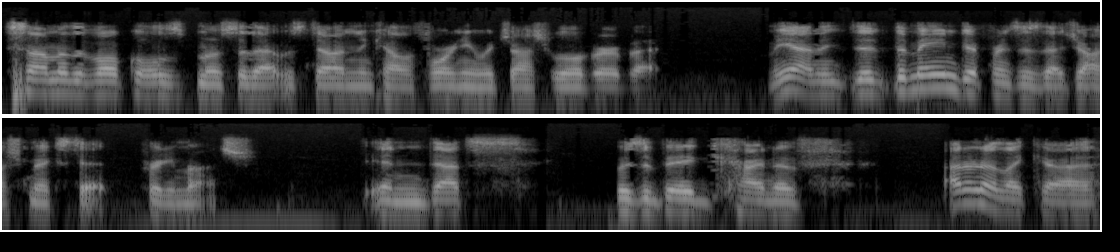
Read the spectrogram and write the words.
Some of the vocals, most of that was done in California with Josh Wilbur. But yeah, I mean, the, the main difference is that Josh mixed it pretty much. And that's was a big kind of, I don't know, like a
